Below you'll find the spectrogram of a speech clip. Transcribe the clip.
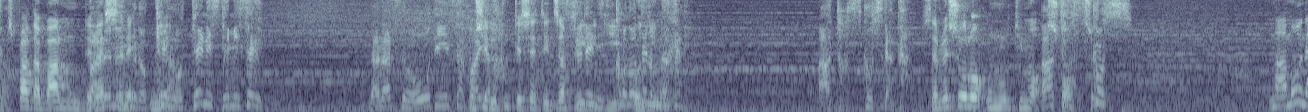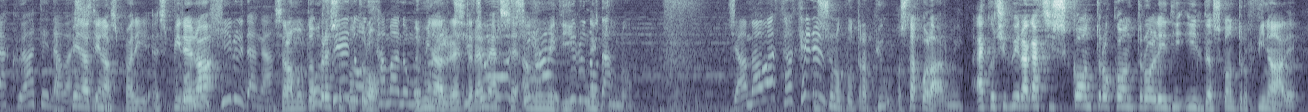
La spada Balmung deve essere mia. Possiedo tutti e sette zaffiri di Odino. Serve solo un ultimo sforzo. Appena Atena spari- espirerà, sarà molto presto potrò dominare le terre emerse a nome di Nettuno. Nessuno potrà più ostacolarmi. Eccoci qui ragazzi, scontro contro Lady Hilda, scontro finale.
